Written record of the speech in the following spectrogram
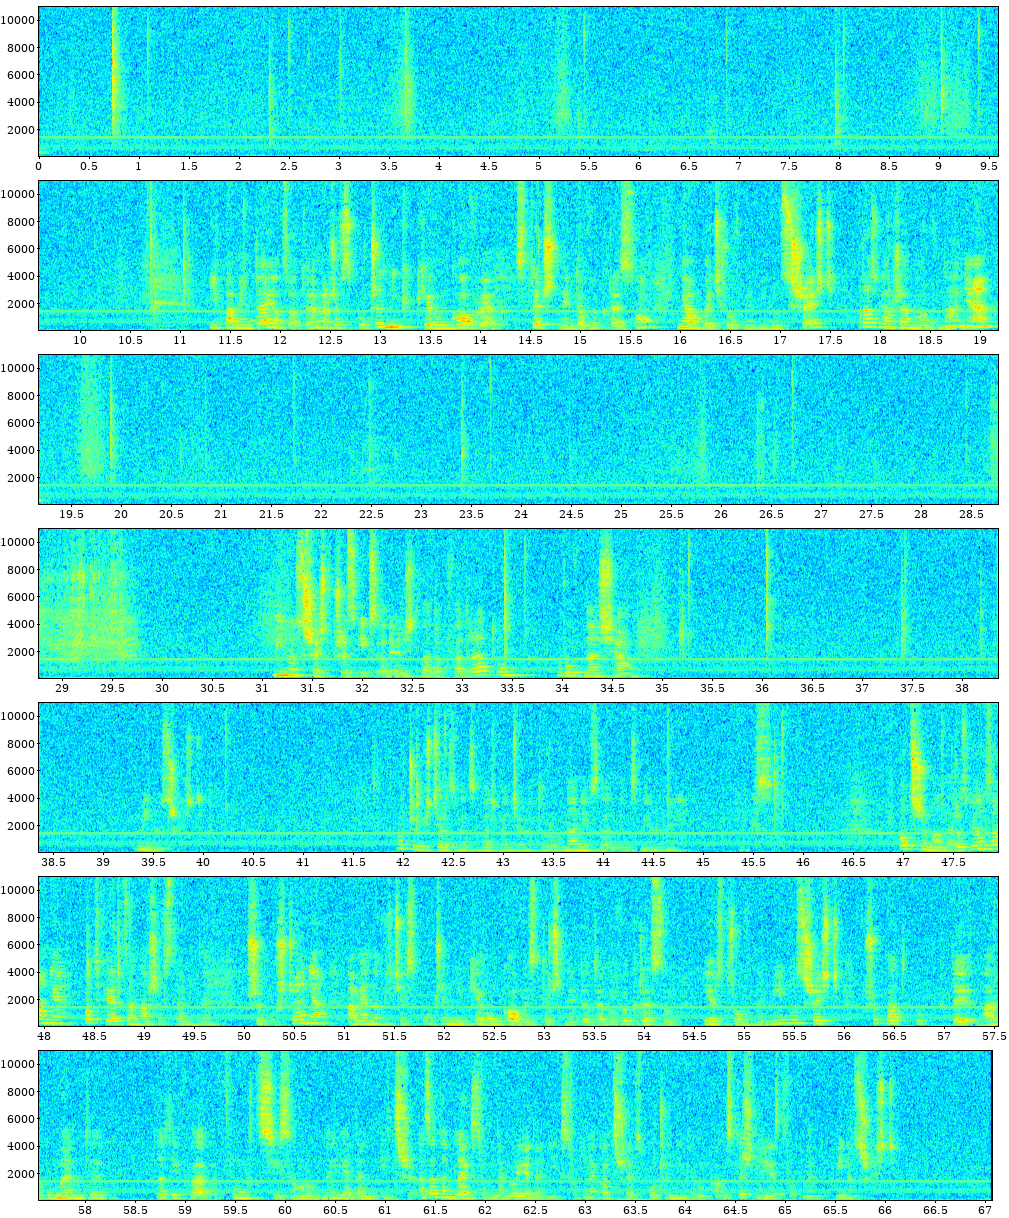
I pamiętając o tym, że współczynnik kierunkowy styczny do wykresu miał być równy minus 6, rozwiążemy równanie. Minus 6 przez x odjąć 2 do kwadratu równa się minus 6. Oczywiście rozwiązywać będziemy to równanie względem zmiennej x. Otrzymane rozwiązanie potwierdza nasze wstępne przypuszczenia, a mianowicie współczynnik kierunkowy styczny do tego wykresu jest równy minus 6 w przypadku, gdy argumenty dla tej funkcji są równe 1 i 3, a zatem dla x równego 1 i x równego 3 współczynnik kierunkowy styczny jest równy minus 6.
